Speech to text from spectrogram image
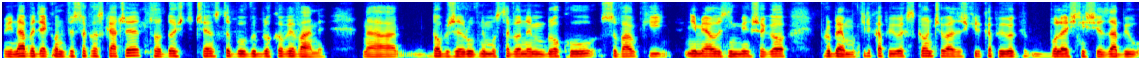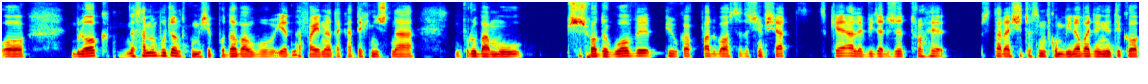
no i nawet jak on wysoko skacze, to dość często był wyblokowywany. Na dobrze równym ustawionym bloku suwałki nie miały z nim większego problemu. Kilka piłek skończył, ale też kilka piłek boleśnie się zabił o blok. Na samym początku mi się podobał, bo jedna fajna taka techniczna próba mu przyszła do głowy, piłka wpadła ostatecznie w siatkę, ale widać, że trochę stara się czasem kombinować, a nie tylko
